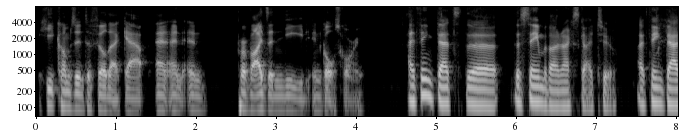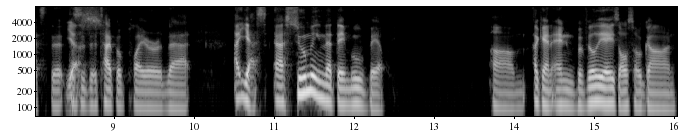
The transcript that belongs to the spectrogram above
he comes in to fill that gap and and, and provides a need in goal scoring. I think that's the the same with our next guy too. I think that's the this is the type of player that uh, yes, assuming that they move Bailey. Um again, and Beauvillier is also gone.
